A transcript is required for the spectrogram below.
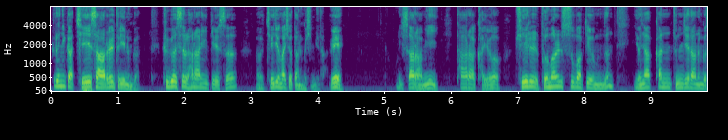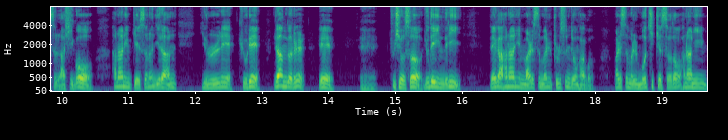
그러니까 제사를 드리는 것 그것을 하나님께서 어, 제정하셨다는 것입니다. 왜? 우리 사람이 타락하여 죄를 범할 수밖에 없는 연약한 존재라는 것을 아시고 하나님께서는 이러한 율례, 규례 이러한 거를 예, 예, 주셔서 유대인들이 내가 하나님 말씀을 불순종하고 말씀을 못 지켰어도 하나님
